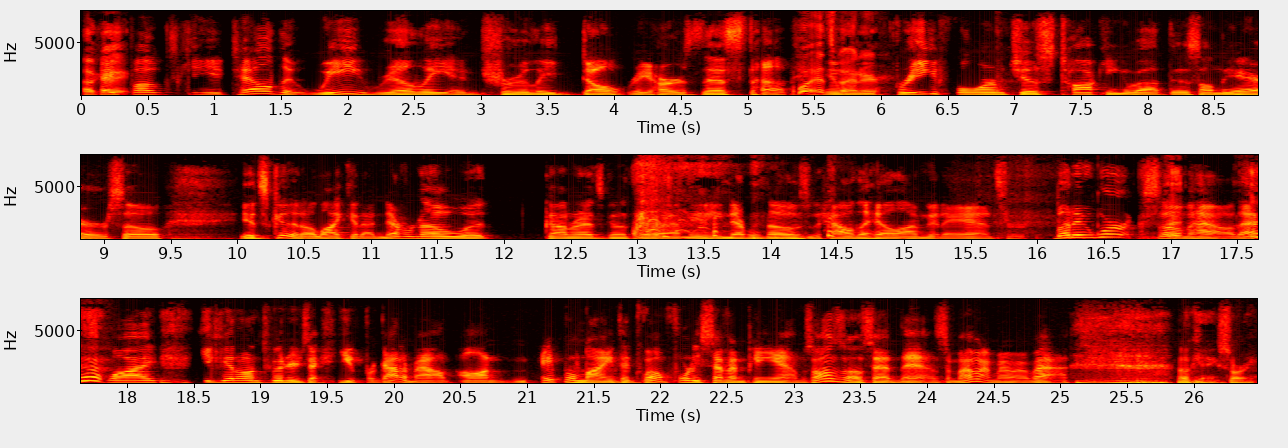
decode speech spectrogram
Okay. Hey, folks, can you tell that we really and truly don't rehearse this stuff? Well, it's and better. We free form just talking about this on the air. So it's good. I like it. I never know what Conrad's going to throw at me, and he never knows how the hell I'm going to answer. But it works somehow. That's Yeah. why you get on Twitter and say, You forgot about on April 9th at 1247 p.m. So also said this. blah, blah, blah, blah. Okay, sorry.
